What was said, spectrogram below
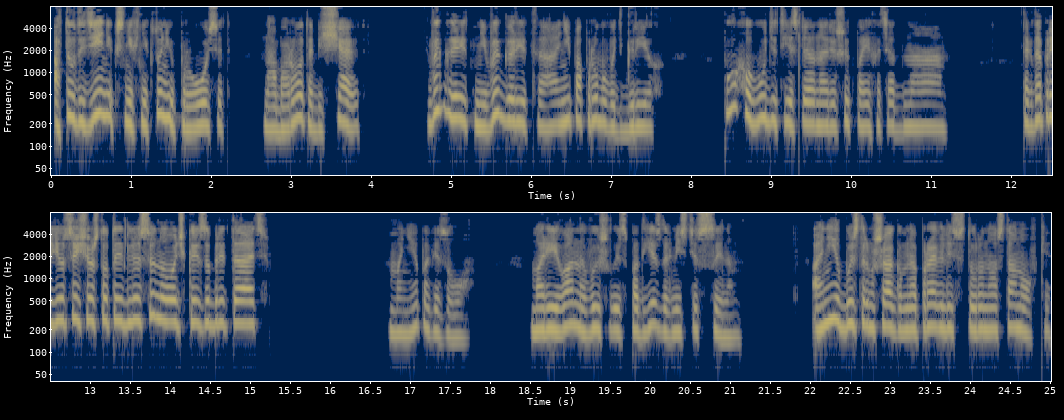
Оттуда денег с них никто не просит. Наоборот, обещают. Выгорит, не выгорит, а не попробовать грех. Плохо будет, если она решит поехать одна. Тогда придется еще что-то и для сыночка изобретать. Мне повезло. Мария Ивановна вышла из подъезда вместе с сыном. Они быстрым шагом направились в сторону остановки.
